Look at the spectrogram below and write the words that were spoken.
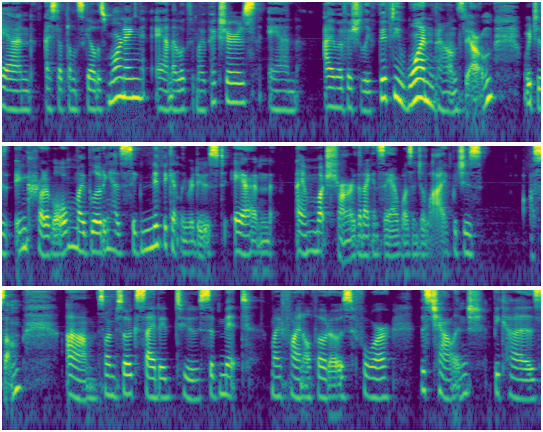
And I stepped on the scale this morning and I looked at my pictures and I am officially 51 pounds down, which is incredible. My bloating has significantly reduced and I am much stronger than I can say I was in July, which is awesome. Um, so I'm so excited to submit my final photos for this challenge because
